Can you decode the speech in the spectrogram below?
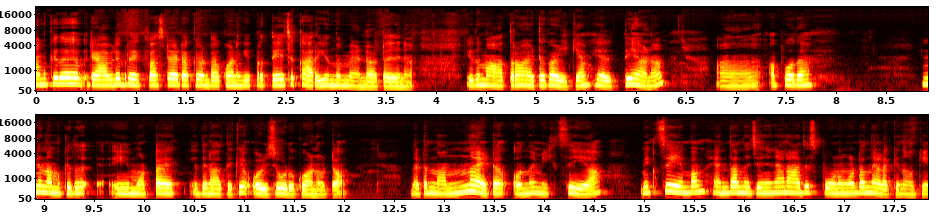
നമുക്കിത് രാവിലെ ബ്രേക്ക്ഫാസ്റ്റ് ആയിട്ടൊക്കെ ഉണ്ടാക്കുവാണെങ്കിൽ പ്രത്യേകിച്ച് കറിയൊന്നും വേണ്ട കേട്ടോ ഇതിന്. ഇത് മാത്രമായിട്ട് കഴിക്കാം. ഹെൽത്തിയാണ് അപ്പോൾ അതാ ഇനി നമുക്കിത് ഈ മുട്ട ഇതിനകത്തേക്ക് ഒഴിച്ചു കൊടുക്കുവാണ് കേട്ടോ. എന്നിട്ട് നന്നായിട്ട് ഒന്ന് മിക്സ് ചെയ്യുക. മിക്സ് ചെയ്യുമ്പം എന്താണെന്ന് വെച്ച് കഴിഞ്ഞാൽ ഞാൻ ആദ്യം സ്പൂണും കൊണ്ടൊന്ന് ഇളക്കി നോക്കി.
